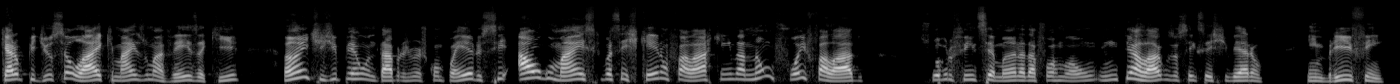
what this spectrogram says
quero pedir o seu like mais uma vez aqui, antes de perguntar para os meus companheiros se algo mais que vocês queiram falar que ainda não foi falado sobre o fim de semana da Fórmula 1 em Interlagos. Eu sei que vocês estiveram em briefing,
